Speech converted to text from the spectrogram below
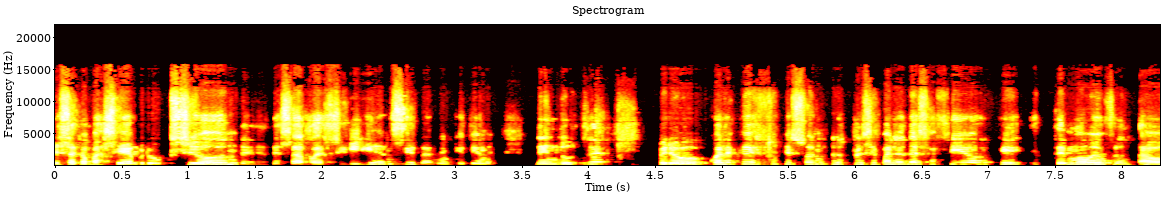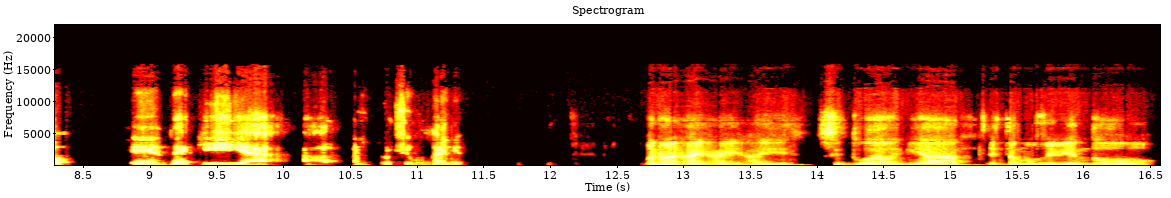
esa capacidad de producción, de, esa resiliencia también que tiene la industria, pero ¿cuáles crees tú que son los principales desafíos que estemos enfrentados de aquí a, a, los próximos años? Bueno, sin duda hoy día estamos viviendo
